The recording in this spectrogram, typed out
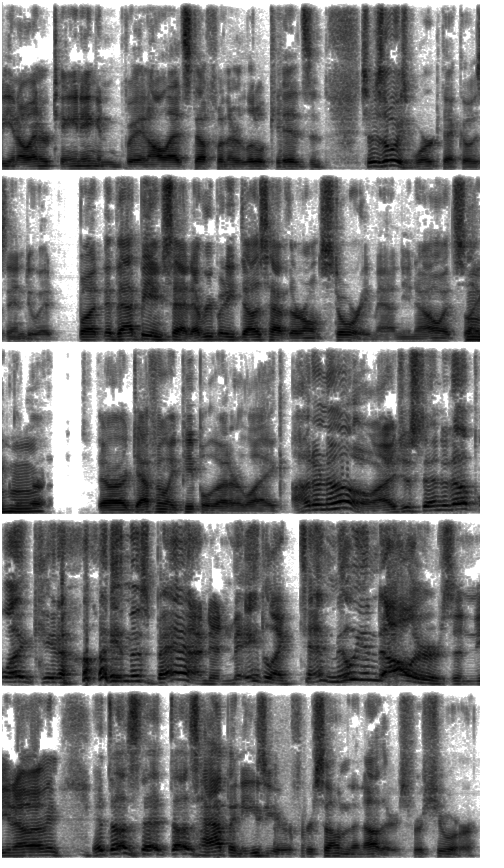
you know entertaining and and all that stuff when they're little kids. And so there's always work that goes into it. But that being said, everybody does have their own story, man. You know, it's like Mhm. There, are definitely people that are like, I don't know, I just ended up like, you know, in this band and made like ten million dollars, and you know, I mean, it does that does happen easier for some than others, for sure.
